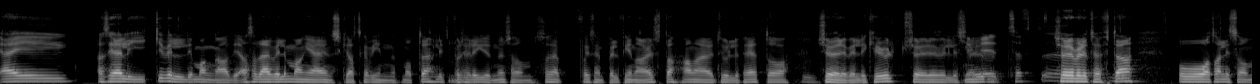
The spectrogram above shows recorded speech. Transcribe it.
jeg, altså jeg liker veldig mange av de Altså Det er veldig mange jeg ønsker at skal vinne. på en måte Litt forskjellige grunner. Sånn så eksempel Finn Iles. da Han er utrolig fet og Mm. kjører veldig kult. Kjører veldig smooth. Kjører tøft. eh. Kjører veldig tøft, ja. Og at han liksom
